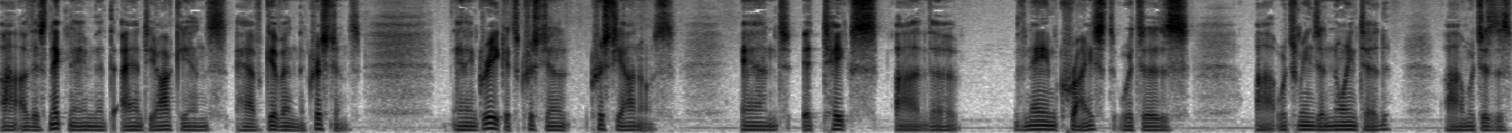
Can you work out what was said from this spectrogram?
uh, of this nickname that the Antiochians have given the Christians, and in Greek, it's Christian Christianos and it takes uh, the, the name Christ, which is uh, which means anointed, um, which is this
